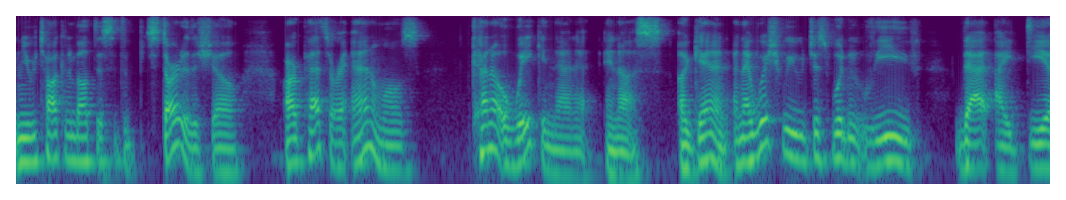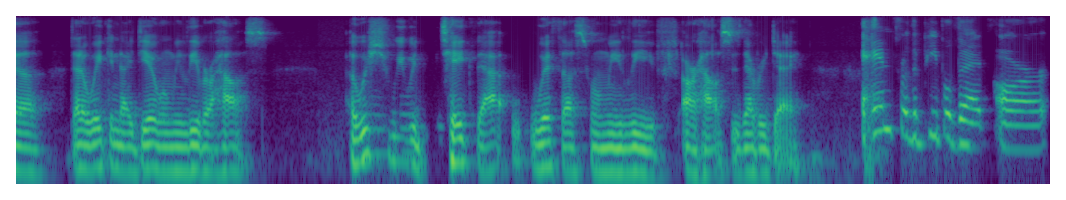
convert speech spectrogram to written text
and you were talking about this at the start of the show our pets our animals kind of awaken that in us again. And i wish we just wouldn't leave that idea, that awakened idea when we leave our house. I wish we would take that with us when we leave our houses every day. And for the people that are,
